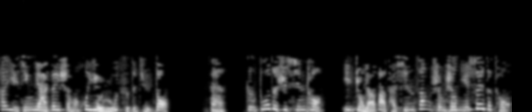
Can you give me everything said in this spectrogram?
他也惊讶为什么会有如此的举动，但更多的是心痛。一种要把他心脏生生捏碎的痛。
